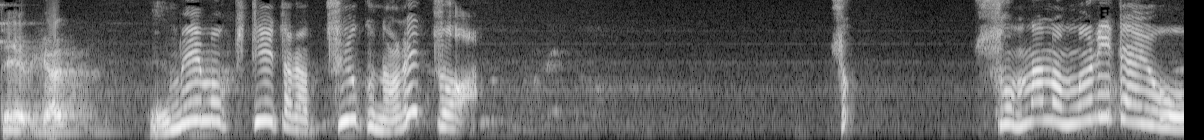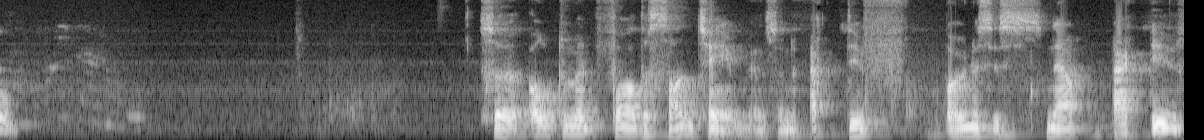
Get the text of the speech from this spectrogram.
There we go. おめえも来ていたら強くなれっぞ。そ、そんなの無理だよ。So Ultimate Father Son Team as an active bonus is now active.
